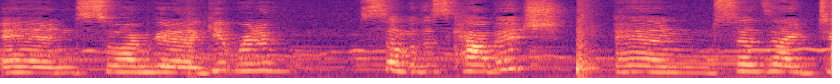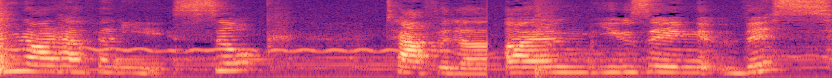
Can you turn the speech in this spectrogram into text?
And so I'm gonna get rid of some of this cabbage, and since I do not have any silk taffeta, I'm using this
